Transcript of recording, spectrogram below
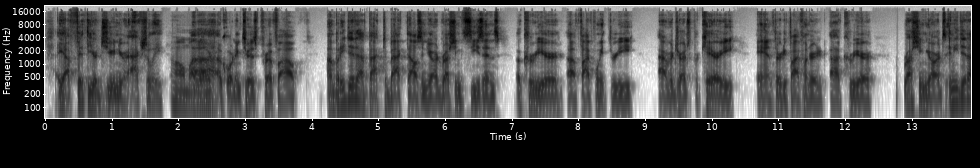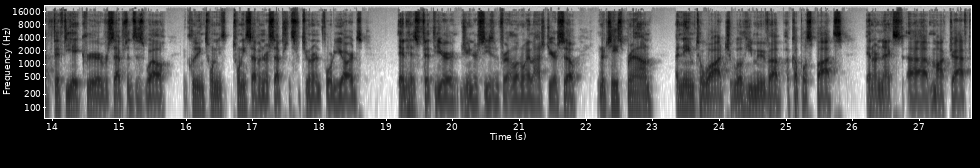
yeah, fifth year junior actually. Oh my lord! Uh, according to his profile, um, but he did have back to back thousand yard rushing seasons, a career uh, five point three average yards per carry, and thirty five hundred uh, career rushing yards, and he did have fifty eight career receptions as well, including 20, 27 receptions for two hundred forty yards in his fifth year junior season for Illinois last year. So, you know, Chase Brown, a name to watch. Will he move up a couple spots in our next uh, mock draft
